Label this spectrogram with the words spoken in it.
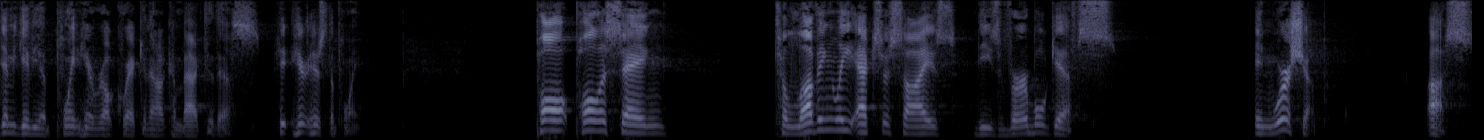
Let me give you a point here, real quick, and then I'll come back to this. Here, here's the point Paul, Paul is saying to lovingly exercise these verbal gifts in worship, us,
